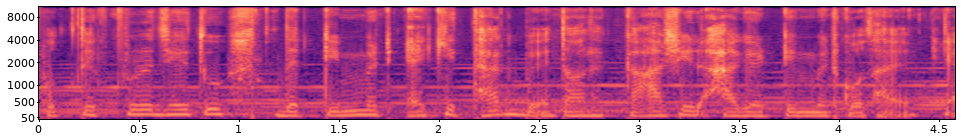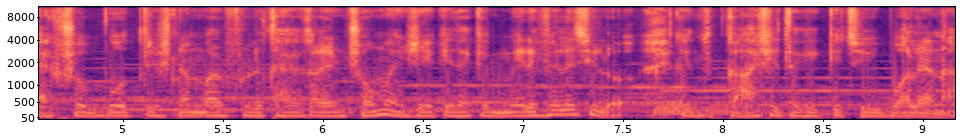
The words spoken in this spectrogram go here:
প্রত্যেক ফ্লোরে যেহেতু তাদের টিমমেট একই থাকবে, তাহলে কাশির আগের টিমমেট কোথায়? একশো বত্রিশ নম্বর ফ্লোরে থাকাকালীন সময় সে কি তাকে মেরে ফেলেছিল? কিন্তু কাশি তাকে কিছুই বলে না,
